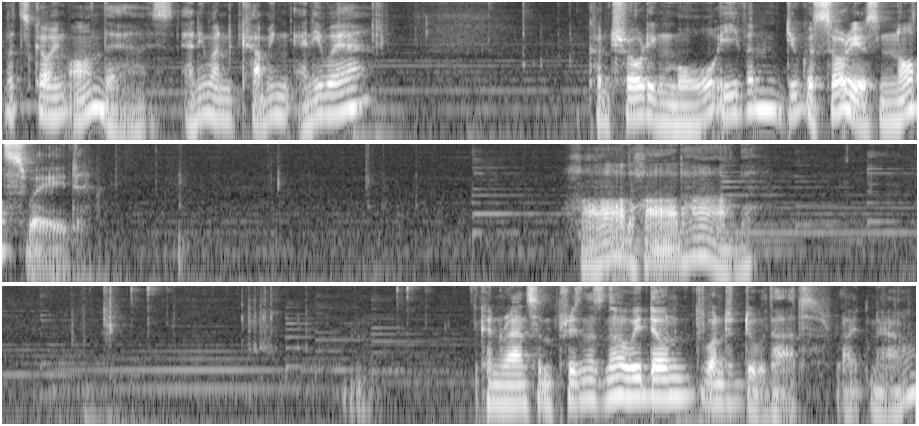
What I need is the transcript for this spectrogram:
what's going on there? Is anyone coming anywhere? Controlling more even? Duke Osorius not swayed. Hard, hard, hard. You can ransom prisoners. No, we don't want to do that right now.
